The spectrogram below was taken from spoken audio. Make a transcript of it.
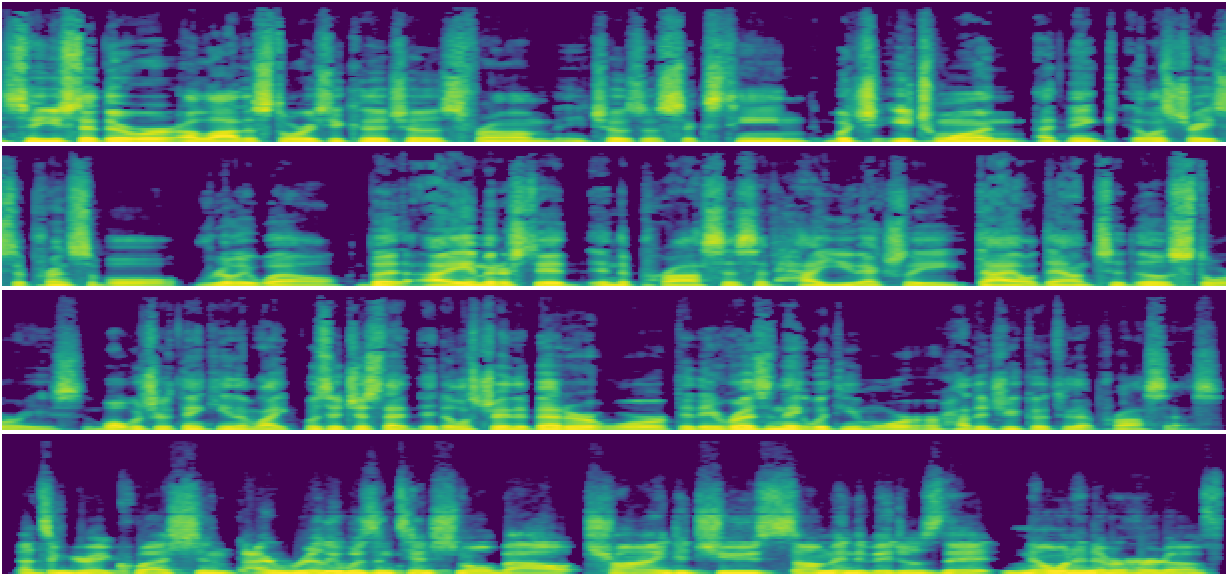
So you said there were a lot of stories you could have chose from. You chose those 16, which each one I think illustrates the principle really well. But I am interested in the process of how you actually dialed down to those stories. What was your thinking of like, was it just that it illustrated better or did they resonate with you more? Or how did you go through that process? That's a great question. I really was intentional about trying to choose some individuals that no one had ever heard of.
